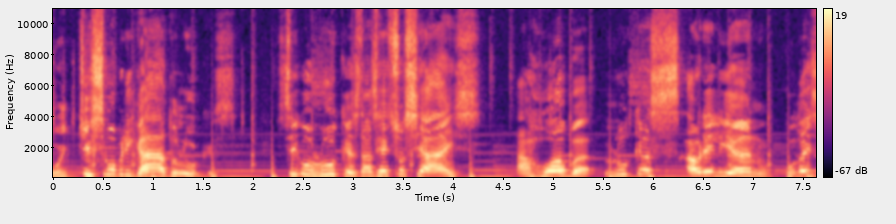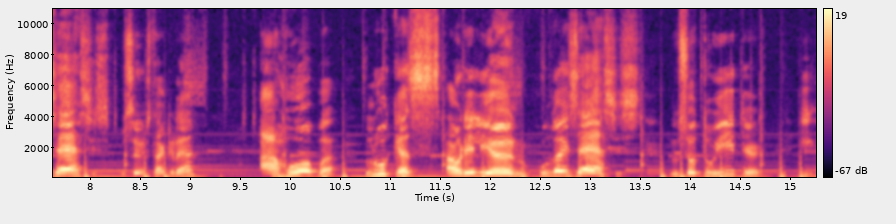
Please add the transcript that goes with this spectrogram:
Muitíssimo obrigado, Lucas. Siga o Lucas nas redes sociais. Arroba Lucas Aureliano, com dois S, no seu Instagram. Arroba Lucas Aureliano, com dois S, no seu Twitter. E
